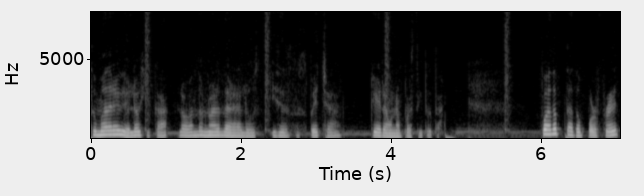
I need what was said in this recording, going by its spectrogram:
Su madre biológica lo abandonó al dar a luz y se sospecha que era una prostituta. Fue adoptado por Fred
